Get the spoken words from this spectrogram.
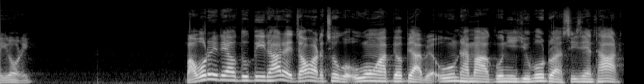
လေတော့တယ်မောင်ဘိုးတွေတယောက်သူတည်ထားတဲ့အကြောင်းအရာတချို့ကိုဦးဝန်းကပြောပြပြီးဦးဝန်းထံမှအကူအညီယူဖို့အတွက်စီစဉ်ထားတယ်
